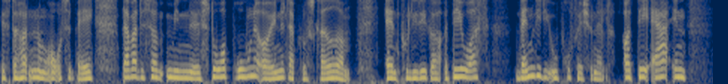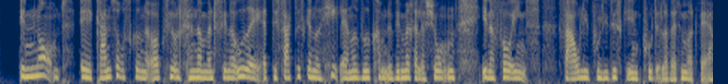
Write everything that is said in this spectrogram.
efterhånden nogle år tilbage. Der var det så mine øh, store brune øjne, der blev skrevet om af en politiker. Og det er jo også vanvittigt uprofessionelt. Og det er en enormt øh, grænseoverskridende oplevelse, når man finder ud af, at det faktisk er noget helt andet vedkommende ved med relationen, end at få ens faglige politiske input, eller hvad det måtte være.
